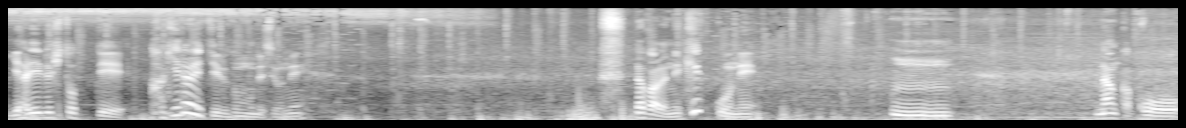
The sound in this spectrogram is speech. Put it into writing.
やれる人って限られていると思うんですよね。だからね結構ねうーんなんかこ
